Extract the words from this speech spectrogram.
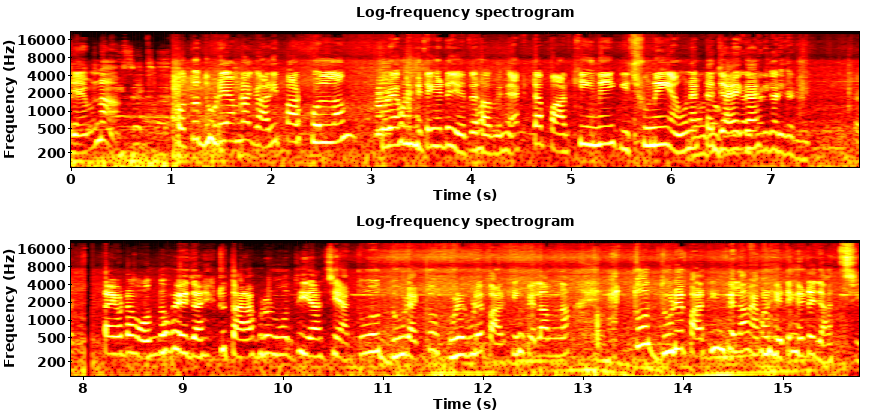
জ্যাম না। কত দূরে আমরা গাড়ি পার্ক করলাম করে এখন হেঁটে হেঁটে যেতে হবে। একটা পার্কিং নেই কিছু নেই এমন একটা জায়গা তাই ওটা বন্ধ হয়ে যায় একটু তাড়াহুড়োর মধ্যেই আছে। এত দূর এত ঘুরে ঘুরে পার্কিং পেলাম না। এত দূরে পার্কিং পেলাম এখন হেঁটে হেঁটে যাচ্ছি।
